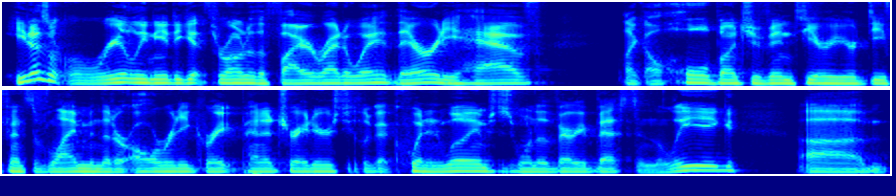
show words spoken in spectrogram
he doesn't really need to get thrown to the fire right away. They already have like a whole bunch of interior defensive linemen that are already great penetrators. You look at Quinnen Williams, who's one of the very best in the league. Um,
